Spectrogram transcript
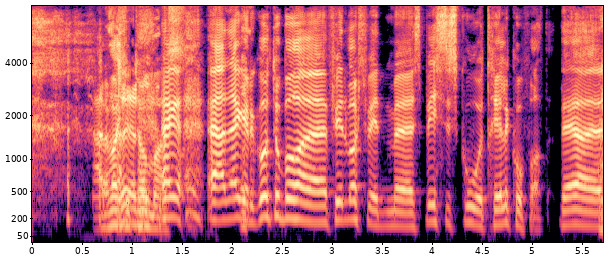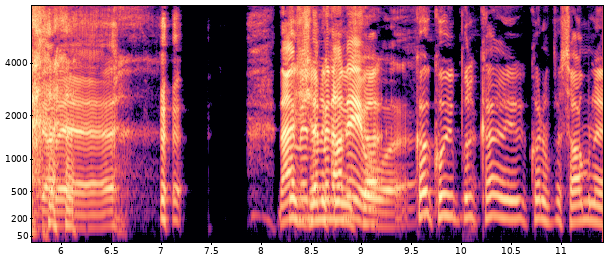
Nei, det var ikke Thomas. Jeg, jeg, jeg hadde gått opp på eh, Finnmarksvidda med spisse sko og trillekoffert. Det, det det Nei, men, men han er jo hvor- Hva- hva- Hvordan får samene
